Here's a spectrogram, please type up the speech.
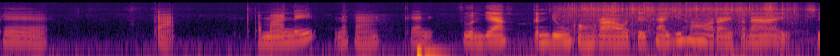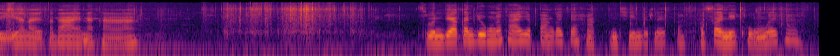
แค่กะประมาณนี้นะคะ แค่นี้ ส่วนยากันยุงของเราจะใช้ยี่ห้ออะไรก็ได้ สีอะไรก็ได้นะคะ ส่วนยากันยุงนะคะยาปังก็จะหักเป็นชิ้นเล็กๆก่อนเอาใส่ในถุงเลยค่ะ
